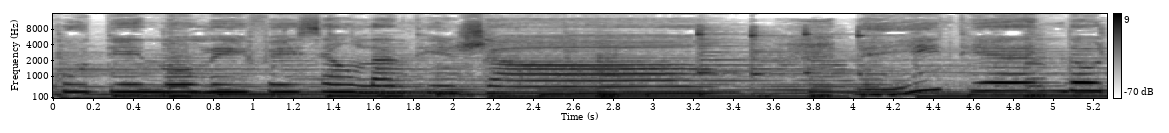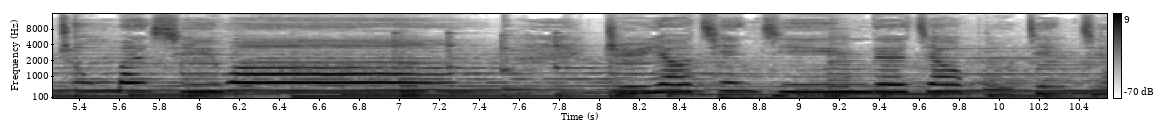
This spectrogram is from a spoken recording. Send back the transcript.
蝴蝶努力飞向蓝天上，每一天都充满希望。只要前进脚步坚强，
